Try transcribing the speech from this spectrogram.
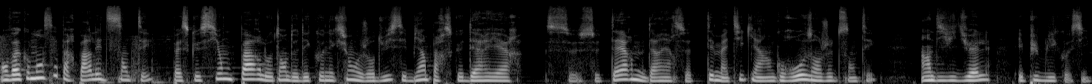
On va commencer par parler de santé, parce que si on parle autant de déconnexion aujourd'hui, c'est bien parce que derrière ce, terme, derrière cette thématique, il y a un gros enjeu de santé, individuel et public aussi.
